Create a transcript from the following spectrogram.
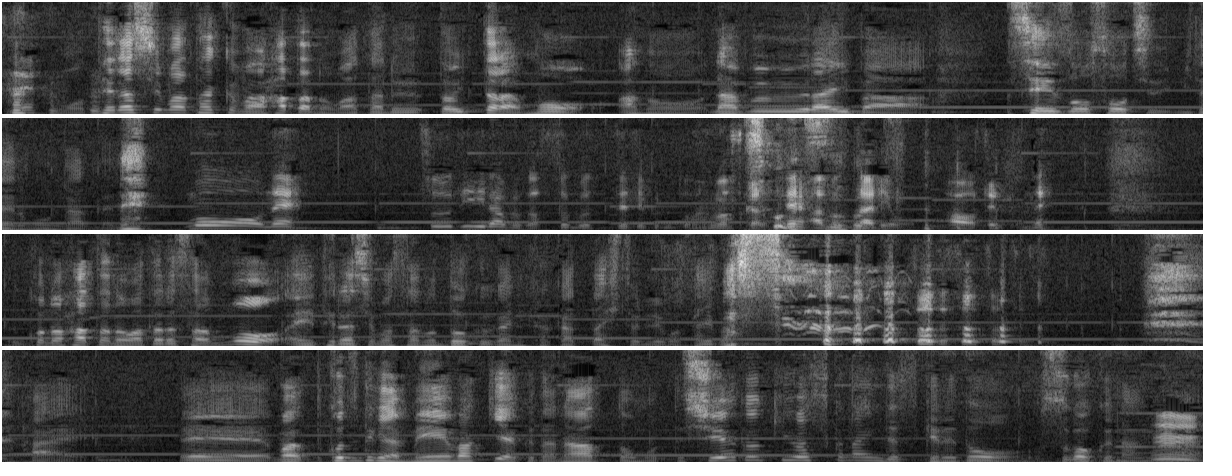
もう、寺島拓馬、畑野渡ると言ったらもう、あの、ラブライバー製造装置みたいなもんがあってね。もうね、2D ラブがすぐ出てくると思いますからね。あの二人を合わせるとね。この畑野渡さんも、えー寺島さんの毒牙にかかった一人でございます。そうです、そうです、そうです。はい。えー、まあ、個人的には名脇役だなと思って、主役級は少ないんですけれど、すごくなんか、うん。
